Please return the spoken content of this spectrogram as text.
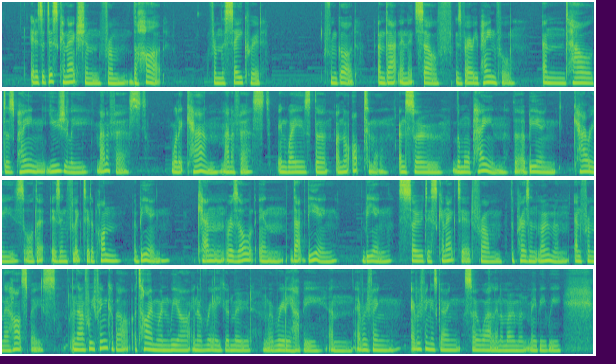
It is a disconnection from the heart, from the sacred, from God, and that in itself is very painful. And how does pain usually manifest? Well, it can manifest in ways that are not optimal. And so, the more pain that a being carries or that is inflicted upon a being can result in that being being so disconnected from the present moment and from their heart space. Now, if we think about a time when we are in a really good mood and we're really happy and everything everything is going so well in a moment. Maybe we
